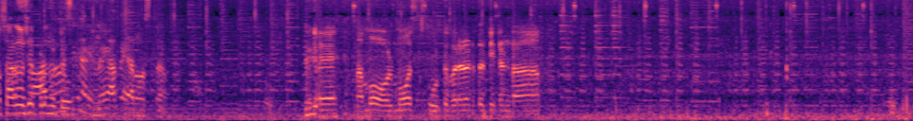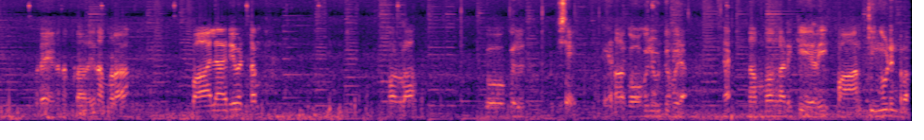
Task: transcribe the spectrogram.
മസാല ദോശ എപ്പോഴും കിട്ടും? നമ്മ ഓൾമോസ്റ്റ് കൂട്ടുപുരയുടെ അടുത്ത് എത്തിയിട്ടുണ്ടാ. ഇവിടെയാണ് നമ്മുടെ അതായത് നമ്മുടെ പാലാരിവട്ടം ഉള്ള ഗോകുൽ. ശേ ആ ഗോകുലൂട്ടുപുര നമ്മ അങ്ങോട്ട് കേറി പാർക്കിംഗ് കൂടി ഉണ്ടോ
